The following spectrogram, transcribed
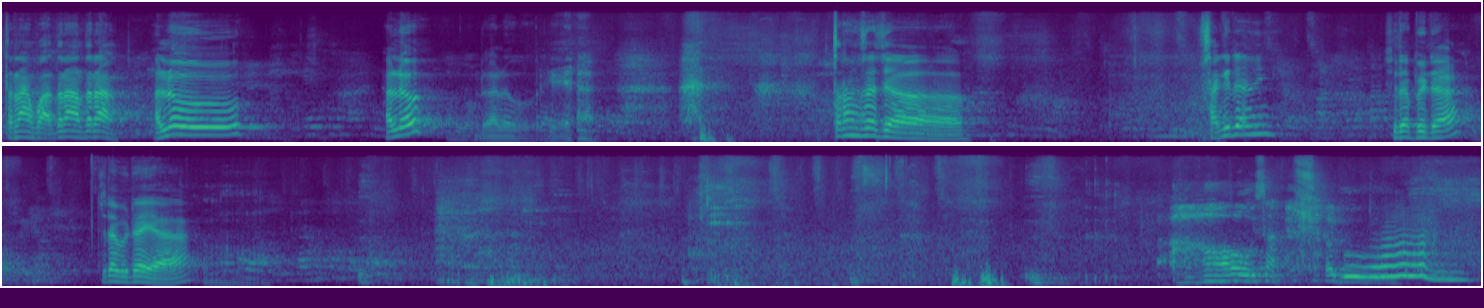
tenang pak, tenang, tenang. Halo? Halo? Udah, Halo. Ya. Tenang saja. Sakit gak nih? Sudah beda? Sudah beda ya? Au, sa- aduh.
